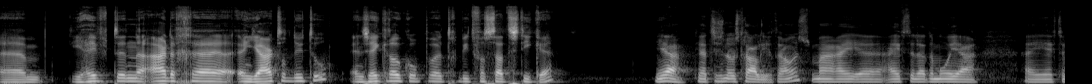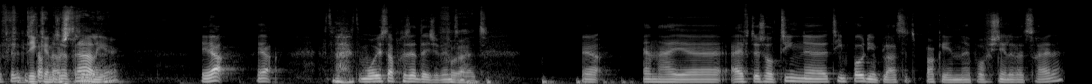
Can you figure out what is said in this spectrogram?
Um, die heeft een aardig een jaar tot nu toe. En zeker ook op het gebied van statistiek, hè? Ja, ja het is in Australië trouwens. Maar hij, hij heeft inderdaad een mooi jaar. Hij heeft een flinke stap in Australië. ja, ja heeft een mooie stap gezet deze winter. Vooruit. Ja, en hij, uh, hij heeft dus al tien, uh, tien podiumplaatsen te pakken in uh, professionele wedstrijden.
